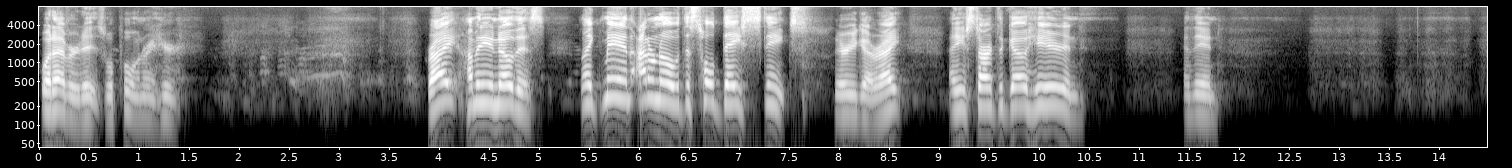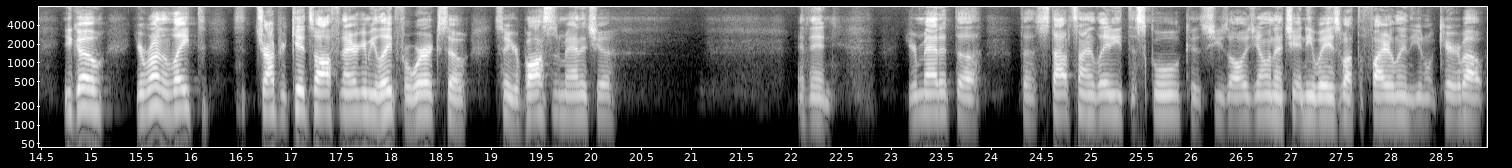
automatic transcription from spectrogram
Whatever it is, we'll put one right here. Right? How many of you know this? Like, man, I don't know, this whole day stinks. There you go, right? And you start to go here and and then you go, you're running late, drop your kids off, and now you're gonna be late for work, so so your boss is mad at you. And then you're mad at the the stop sign lady at the school because she's always yelling at you anyways about the fire lane that you don't care about.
